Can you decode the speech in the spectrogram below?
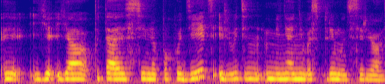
э, я, пытаюсь сильно похудеть, и люди меня не воспримут всерьез.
